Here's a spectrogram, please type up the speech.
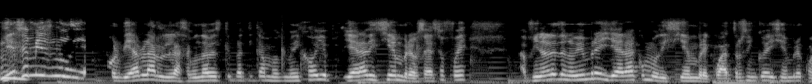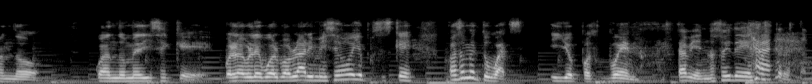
Y ese mismo día volví a hablarle, la segunda vez que platicamos, me dijo, oye, pues, ya era diciembre, o sea, eso fue a finales de noviembre y ya era como diciembre, 4 o 5 de diciembre cuando, cuando me dice que, bueno, le vuelvo a hablar y me dice, oye, pues es que, pásame tu WhatsApp. Y yo, pues bueno, está bien, no soy de esas, pero está.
